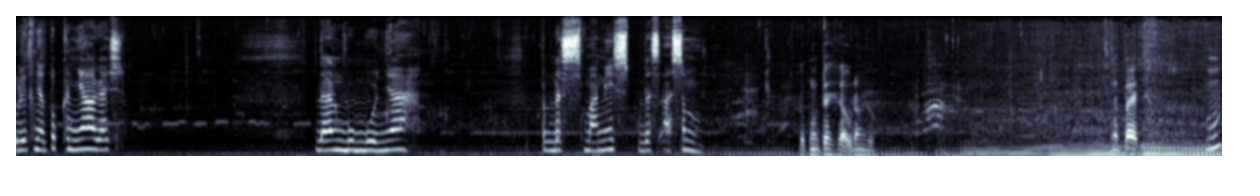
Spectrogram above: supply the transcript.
kulitnya tuh kenyal guys dan bumbunya pedas manis pedas asem Tuh ngetes kak orang tuh. Ngetes. hmm?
